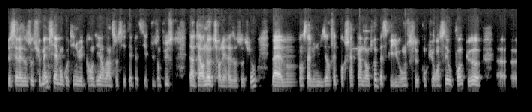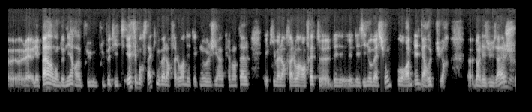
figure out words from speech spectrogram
de ces réseaux sociaux, même si elles vont continuer de grandir dans la société parce qu'il y a de plus en plus d'internautes sur les réseaux sociaux, bah, vont s'amuser en fait pour chacun d'entre eux parce qu'ils vont se concurrencer au point que euh, les parts vont devenir plus, plus petites. Et c'est pour ça qu'il va leur falloir des technologies incrémentales et qu'il va leur falloir en fait des, des, innovations pour amener de la rupture dans les usages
